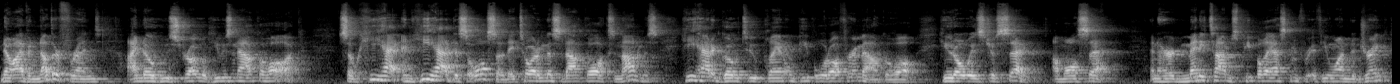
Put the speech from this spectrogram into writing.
Now I have another friend I know who struggled. He was an alcoholic. So he had, and he had this also. They taught him this at Alcoholics Anonymous. He had a go to plan when people would offer him alcohol. He would always just say, I'm all set. And I heard many times people ask him if he wanted to drink,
